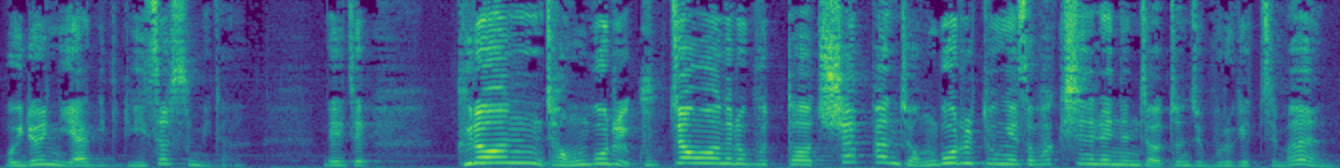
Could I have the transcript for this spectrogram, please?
뭐 이런 이야기들이 있었습니다. 근데 이제 그런 정보를 국정원으로부터 취합한 정보를 통해서 확신을 했는지 어쩐지 모르겠지만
